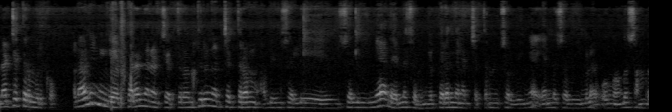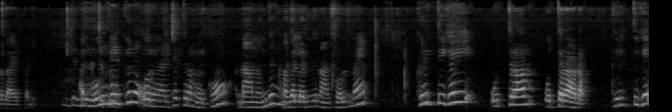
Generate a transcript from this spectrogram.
நட்சத்திரம் இருக்கும். அதாவது நீங்கள் பிறந்த நட்சத்திரம் திருநட்சத்திரம் அப்படின்னு சொல்லி சொல்லுவீங்க. அதை என்ன சொல்லுவீங்க? பிறந்த நட்சத்திரம்னு சொல்லுவீங்க. என்ன சொல்லுவீங்களோ உங்கவுங்க சம்பிரதாயப்படி. அது உங்களுக்குன்னு ஒரு நட்சத்திரம் இருக்கும். நான் வந்து முதல்ல இருந்து நான் சொல்றேன். கிருத்திகை உத்ராம் உத்திராடம் கிருத்திகை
